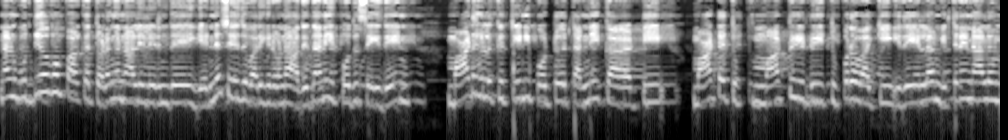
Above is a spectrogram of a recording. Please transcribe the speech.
நான் உத்தியோகம் பார்க்க தொடங்க நாளிலிருந்து என்ன செய்து வருகிறோனோ அதைதானே இப்போது செய்தேன். மாடுகளுக்கு தீனி போட்டு தண்ணீர் காட்டி மாட்டை துப் மாட்டு இடி துப்புரவாக்கி இதையெல்லாம் இத்தனை நாளும்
